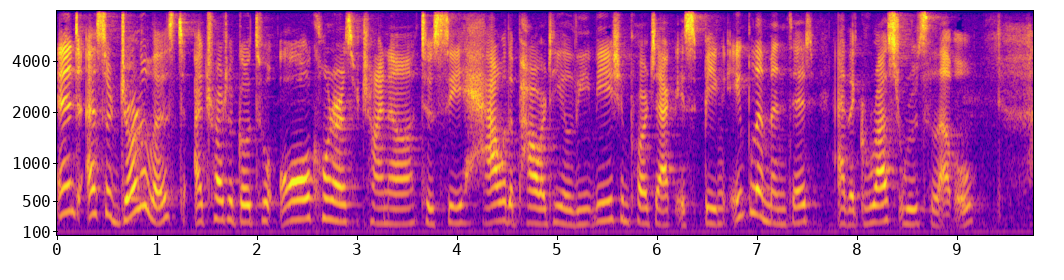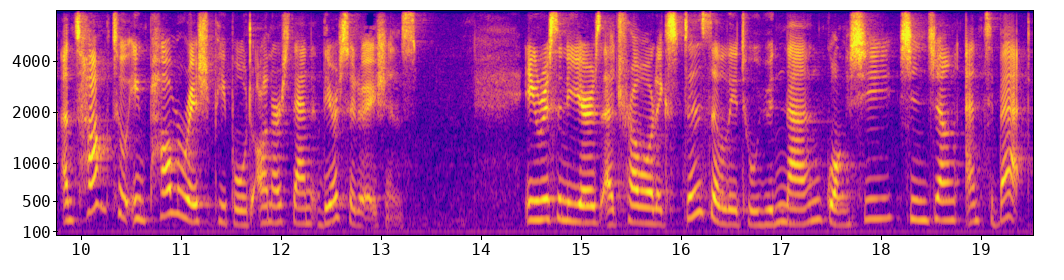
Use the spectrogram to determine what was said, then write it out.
And as a journalist, I try to go to all corners of China to see how the poverty alleviation project is being implemented at the grassroots level and talk to impoverished people to understand their situations. In recent years, I traveled extensively to Yunnan, Guangxi, Xinjiang, and Tibet,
